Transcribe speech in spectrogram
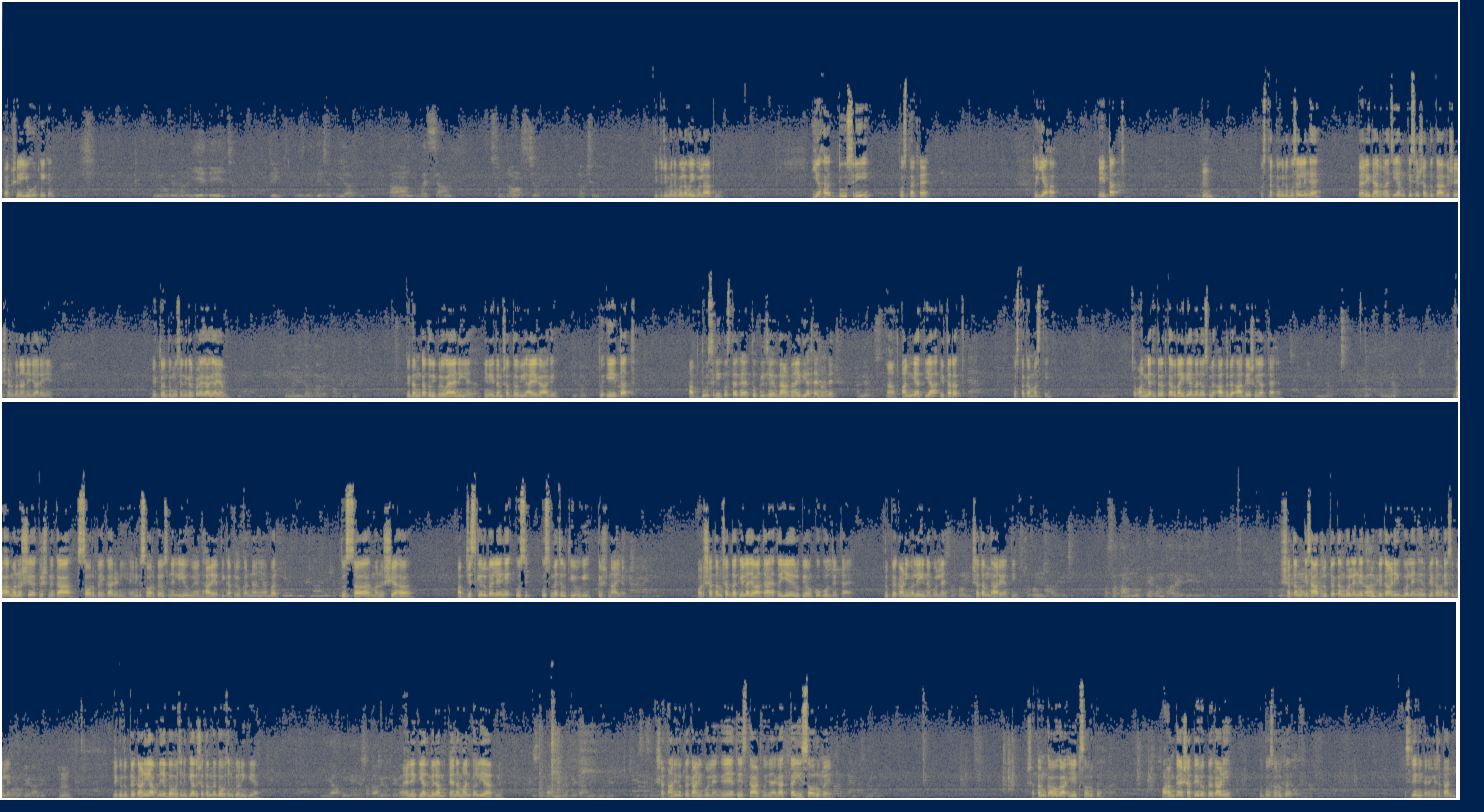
रक्षेयु ठीक है? ये हो गया ना ये ते ये ते क्षत्रिया तान वैश्यान शूद्रांश्च ये तो जो मैंने बोला वही बोला आपने। यह दूसरी पुस्तक है। तो यह एतत्। हम्म? पुस्तक क्योंकि नपुंसक लिंग है। पहले ही ध्यान रखना चाहिए हम किस शब्द का विशेषण बनाने जा रहे हैं। नहीं तुरंत मुँह से निकल पड़ेगा कि अयम तो एकदम कर रखा हूँ। इदम का तो अभी प्रयोग आया नहीं है। यानी इदम शब्द अभी आएगा आगे। तो एतत् अब दूसरी पुस्तक है तो पीछे उदाहरण बनाई दिया था इन्होंने। हाँ तो अन्यत या इतरत पुस्तकम अस्ति। तो अन्य इतरत का बताई दिया मैंने उसमें अद्र आदेश हो जाता है। वह मनुष्य कृष्ण का सौ रुपए का ऋणी है यानी कि सौ रुपए उसने लिए हुए हैं धारयति का प्रयोग करना है यहाँ पर। तो स मनुष्य अब जिसके रुपए लेंगे उस उसमें चतुर्थी होगी कृष्णाय। और शतम शब्द अकेला जब आता है तो ये रुपयों को बोल देता है। रुपये काणी भले ही न बोले शतम। धारे धारयति। शतम के साथ रुपये कम बोलेंगे तो रुपये काणी बोलेंगे रुपये कम कैसे बोलेंगे? हम्म। लेकिन रुपये काणी आपने जब बहुवचन किया तो शतम में बहुवचन क्यों नहीं किया? मैंने किया तो मेरा कहना मान क्यों लिया आपने? शतानी रुपये कहानी बोलेंगे तो इसका अर्थ हो जाएगा कई सौ रुपए शतम का होगा, एक सौ रुपये और हम कहें शते रुपये कहानी तो दो सौ रुपये इसलिए नहीं करेंगे शतानी।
